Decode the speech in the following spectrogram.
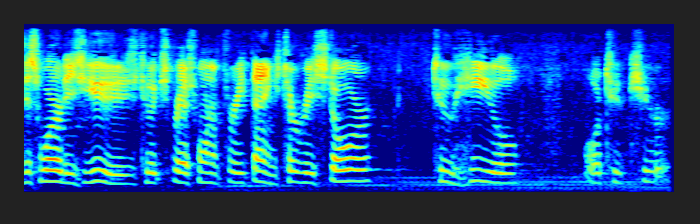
This word is used to express one of three things: to restore, to heal, or to cure.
